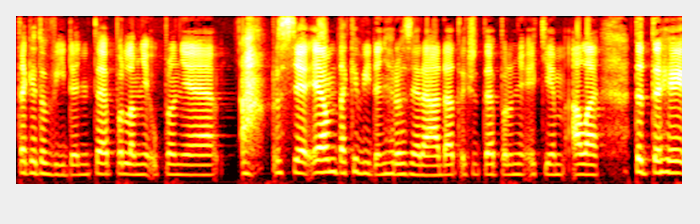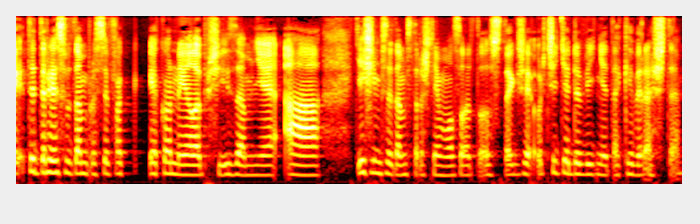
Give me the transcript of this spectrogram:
tak je to Vídeň. To je podle mě úplně a prostě já mám taky Vídeň hrozně ráda, takže to je podle mě i tím, ale ty trhy, ty trhy jsou tam prostě fakt jako nejlepší za mě a těším se tam strašně moc letos, takže určitě do Vídně taky vyražte.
